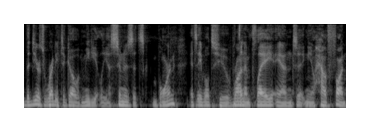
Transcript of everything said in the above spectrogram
the deer is ready to go immediately. As soon as it's born, it's able to run and play and you know have fun.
